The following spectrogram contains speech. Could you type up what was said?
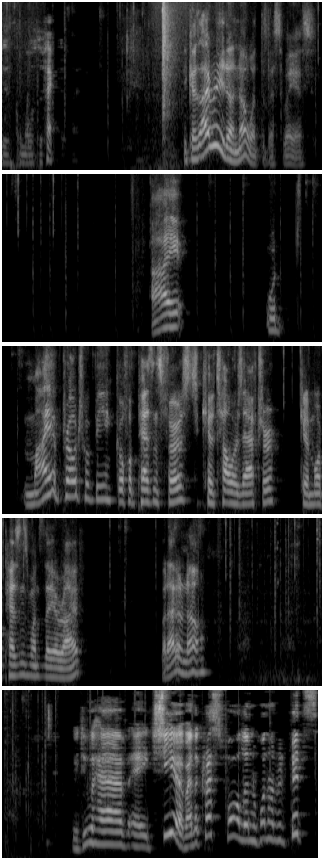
is the most effective. I think. Because I really don't know what the best way is. I would. My approach would be go for peasants first, kill towers after, kill more peasants once they arrive. But I don't know. We do have a cheer by the Crestfallen 100 bits.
